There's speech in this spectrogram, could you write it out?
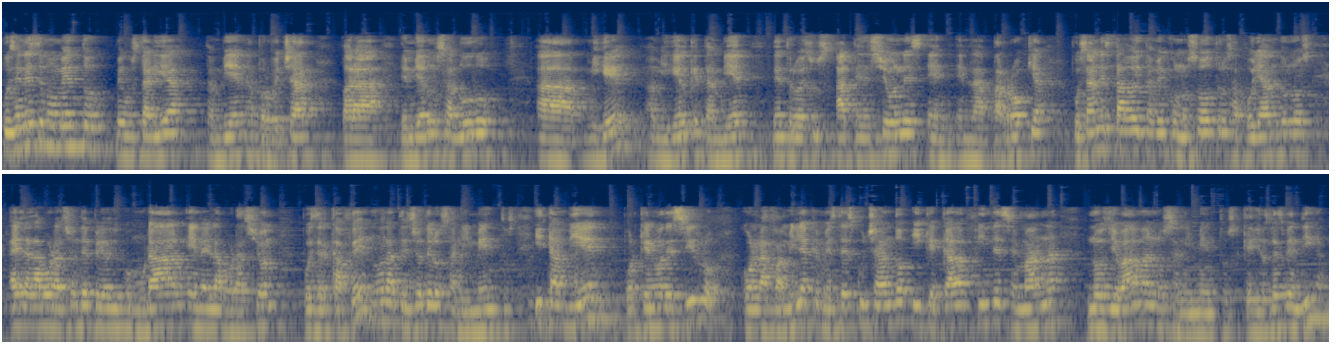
Pues en este momento me gustaría también aprovechar para enviar un saludo a Miguel, a Miguel que también dentro de sus atenciones en, la parroquia, pues han estado ahí también con nosotros, apoyándonos en la elaboración del periódico mural, en la elaboración pues del café, ¿no? La atención de los alimentos. Y también, ¿por qué no decirlo? Con la familia que me está escuchando y que cada fin de semana nos llevaban los alimentos. Que Dios les bendiga.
